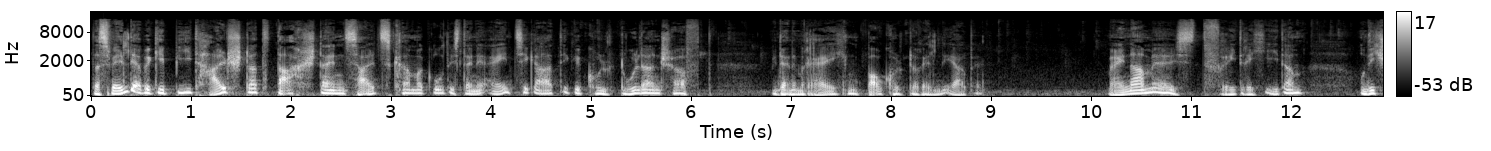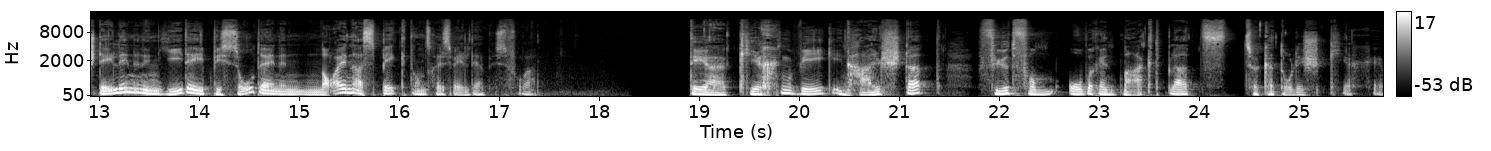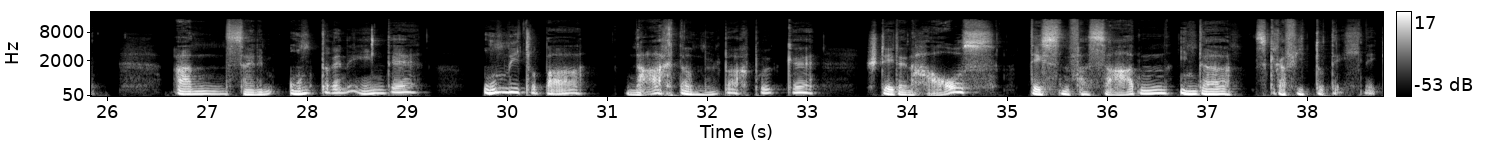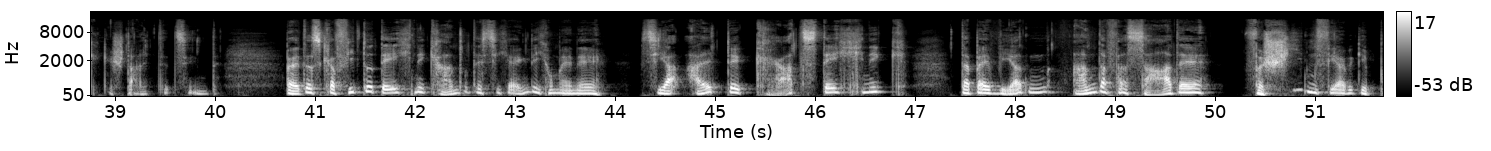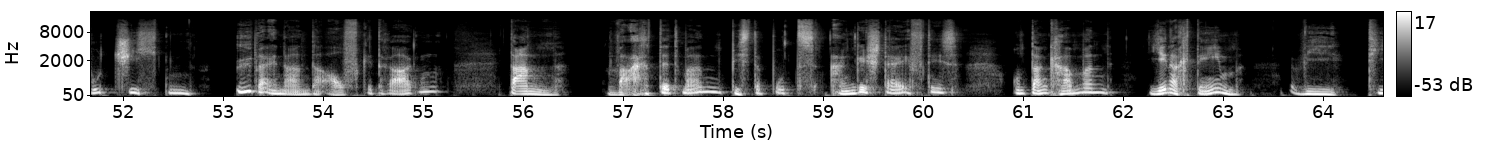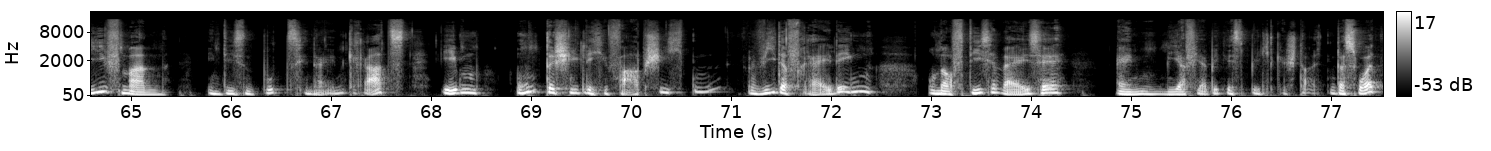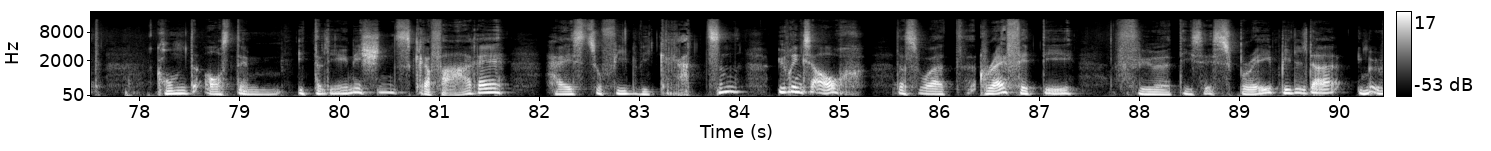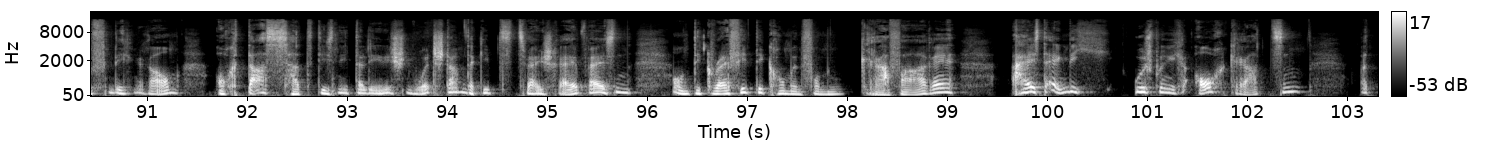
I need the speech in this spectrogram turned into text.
Das Welterbegebiet Hallstatt-Dachstein-Salzkammergut ist eine einzigartige Kulturlandschaft mit einem reichen baukulturellen Erbe. Mein Name ist Friedrich Idam und ich stelle Ihnen in jeder Episode einen neuen Aspekt unseres Welterbes vor. Der Kirchenweg in Hallstatt führt vom oberen Marktplatz zur katholischen Kirche. An seinem unteren Ende Unmittelbar nach der Mühlbachbrücke steht ein Haus, dessen Fassaden in der Sgraffitotechnik gestaltet sind. Bei der Sgraffitotechnik handelt es sich eigentlich um eine sehr alte Kratztechnik. Dabei werden an der Fassade verschiedenfärbige Putzschichten übereinander aufgetragen. Dann wartet man, bis der Putz angesteift ist und dann kann man, je nachdem, wie tief man in diesen Putz hineinkratzt, eben unterschiedliche Farbschichten wieder freilegen und auf diese Weise ein mehrfärbiges Bild gestalten. Das Wort kommt aus dem italienischen Scrafare, heißt so viel wie kratzen. Übrigens auch das Wort Graffiti für diese Spraybilder im öffentlichen Raum. Auch das hat diesen italienischen Wortstamm. Da gibt es zwei Schreibweisen und die Graffiti kommen von Graffare, heißt eigentlich ursprünglich auch Kratzen.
